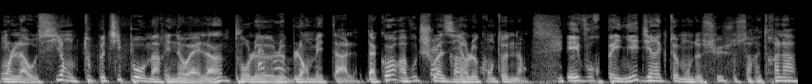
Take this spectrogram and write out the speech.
on l'a aussi en tout petit pot, Marie-Noël, hein, pour le, Ah bon le blanc métal. D'accord? À vous de choisir le contenant. Et vous repeignez directement dessus, ça s'arrêtera là.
